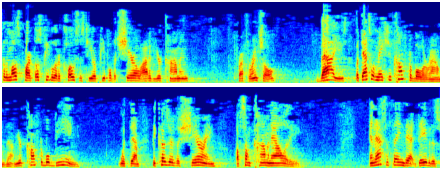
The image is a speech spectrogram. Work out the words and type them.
For the most part, those people that are closest to you are people that share a lot of your common preferential values, but that's what makes you comfortable around them. You're comfortable being with them because there's a sharing of some commonality. And that's the thing that David is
